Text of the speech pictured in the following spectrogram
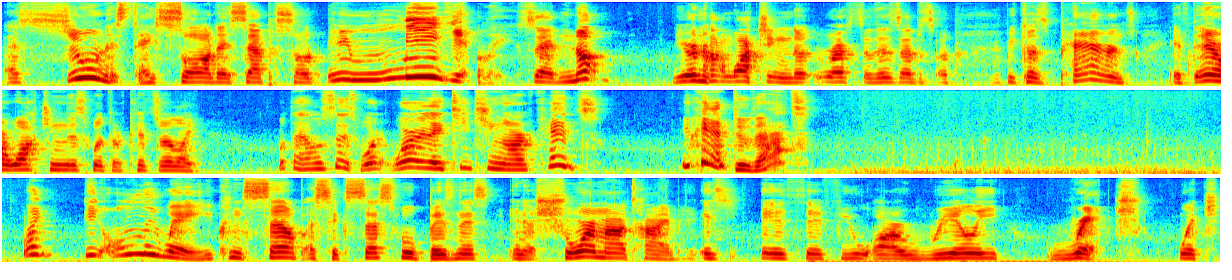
as soon as they saw this episode, immediately said, No, you're not watching the rest of this episode because parents, if they are watching this with their kids, they're like, "What the hell is this? What what are they teaching our kids? You can't do that." Like the only way you can set up a successful business in a short amount of time is is if you are really rich, which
